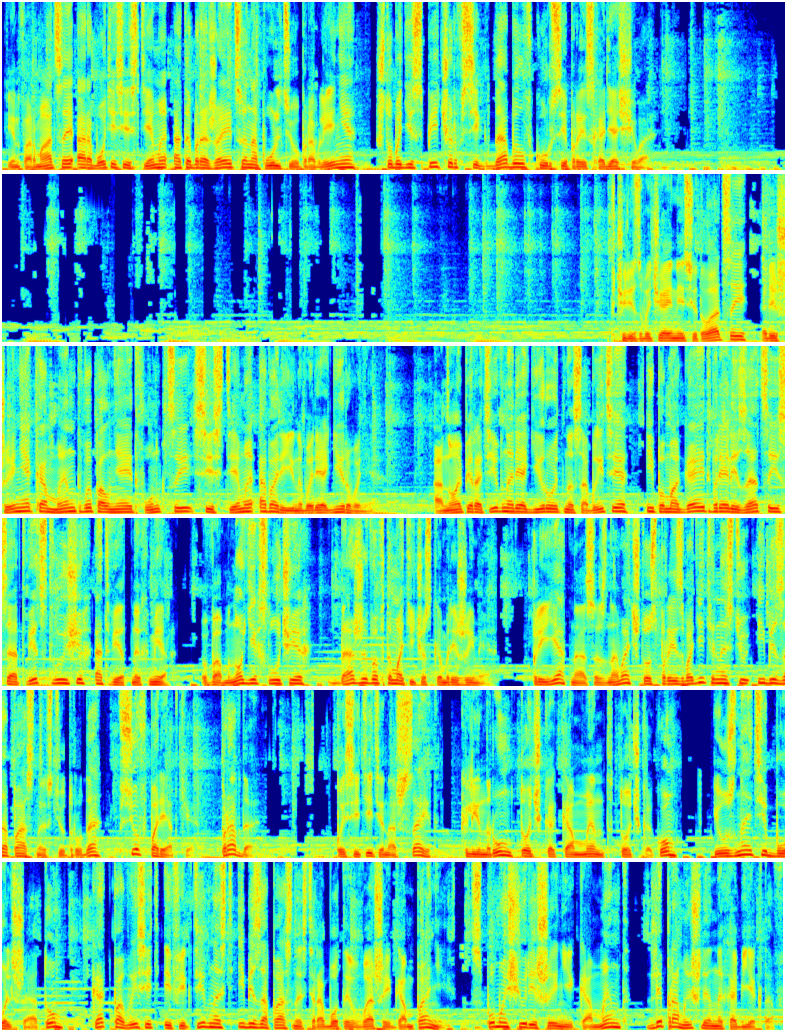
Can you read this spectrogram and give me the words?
Информация о работе системы отображается на пульте управления, чтобы диспетчер всегда был в курсе происходящего. В чрезвычайной ситуации решение коммент выполняет функции системы аварийного реагирования. Оно оперативно реагирует на события и помогает в реализации соответствующих ответных мер, во многих случаях даже в автоматическом режиме. Приятно осознавать, что с производительностью и безопасностью труда все в порядке, правда? Посетите наш сайт cleanroom.comment.com и узнайте больше о том, как повысить эффективность и безопасность работы в вашей компании с помощью решений коммент для промышленных объектов.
